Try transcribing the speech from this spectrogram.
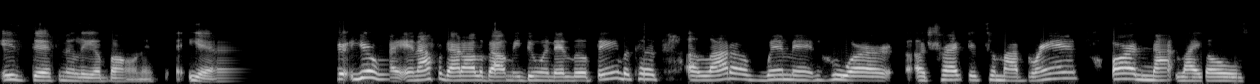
It's definitely a bonus. Yeah you're right. And I forgot all about me doing that little thing because a lot of women who are attracted to my brand are not like those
